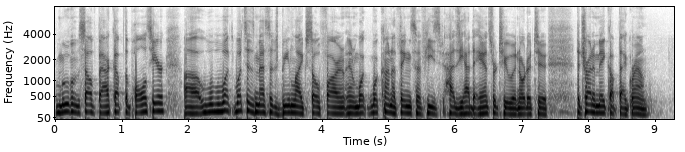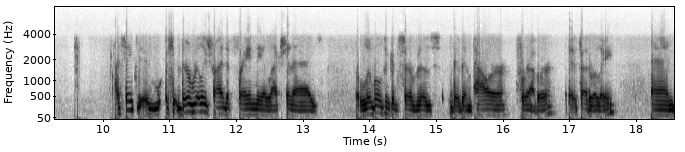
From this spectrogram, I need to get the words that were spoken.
move himself back up the polls here? Uh, what what's his message been like so far, and, and what what kind of things have he's has he had to answer to in order to to try to make up that ground? I think they're really trying to frame the election as the Liberals and Conservatives, they've been power forever uh, federally, and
